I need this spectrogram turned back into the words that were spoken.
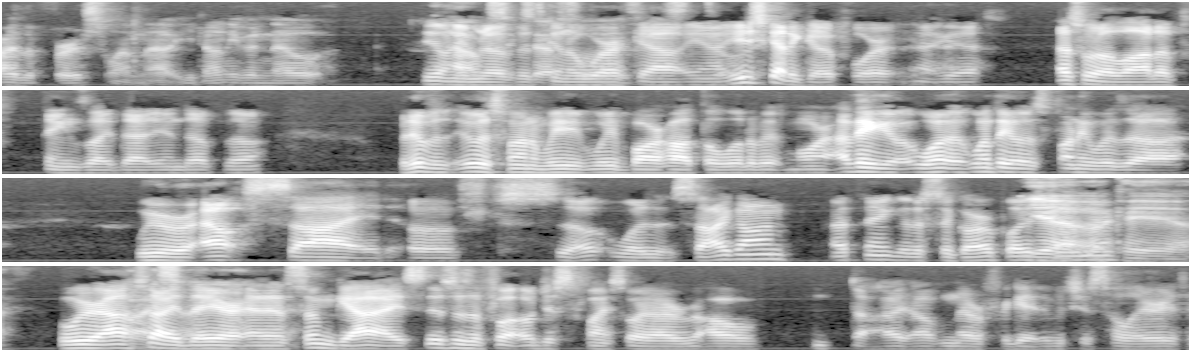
are the first one though. You don't even know. You don't even know if it's going to work out. You know, you just got to go for it, I guess. That's what a lot of things like that end up though. But it was it was fun. We we bar hopped a little bit more. I think one, one thing that was funny was uh we were outside of so was it Saigon? I think the cigar place yeah. down there. Okay. Yeah. We were outside there, and then yeah. some guys. This is a fu- just a funny story. I, I'll I'll never forget. It was just hilarious.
